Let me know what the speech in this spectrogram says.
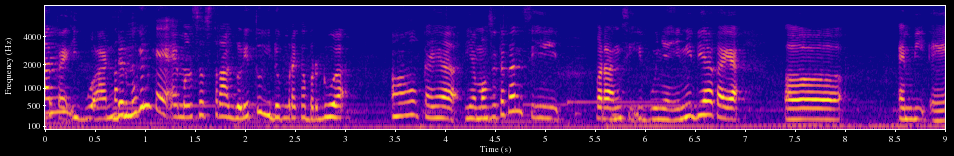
gitu, kayak ibu anak. Dan mungkin kayak emang se-struggle itu hidup mereka berdua. Oh kayak ya maksudnya kan si peran si ibunya ini dia kayak eh, MBA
